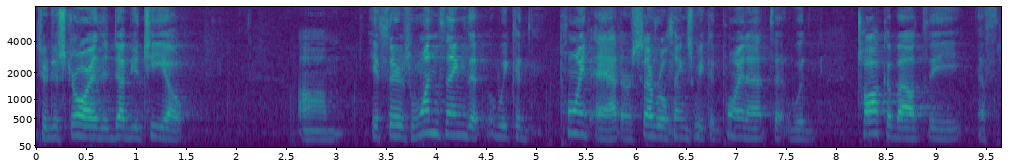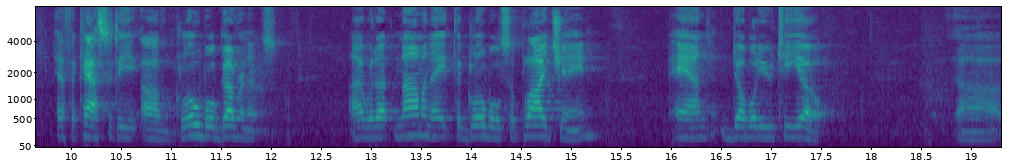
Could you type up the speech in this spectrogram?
to destroy the WTO. Um, if there's one thing that we could point at, or several things we could point at that would talk about the eff- efficacy of global governance, I would uh, nominate the global supply chain and WTO. Uh,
